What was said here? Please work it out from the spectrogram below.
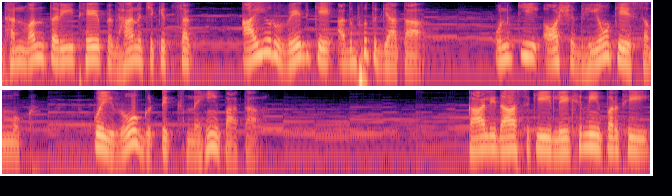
धनवंतरी थे प्रधान चिकित्सक, आयुर्वेद के अद्भुत ज्ञाता, उनकी औषधियों के सम्मुख कोई रोग टिक नहीं पाता। कालिदास की लेखनी पर थी,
